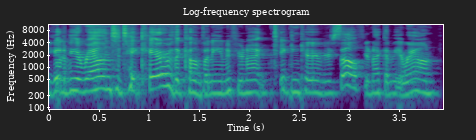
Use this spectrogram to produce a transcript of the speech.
you got to be around to take care of the company. And if you're not taking care of yourself, you're not going to be around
